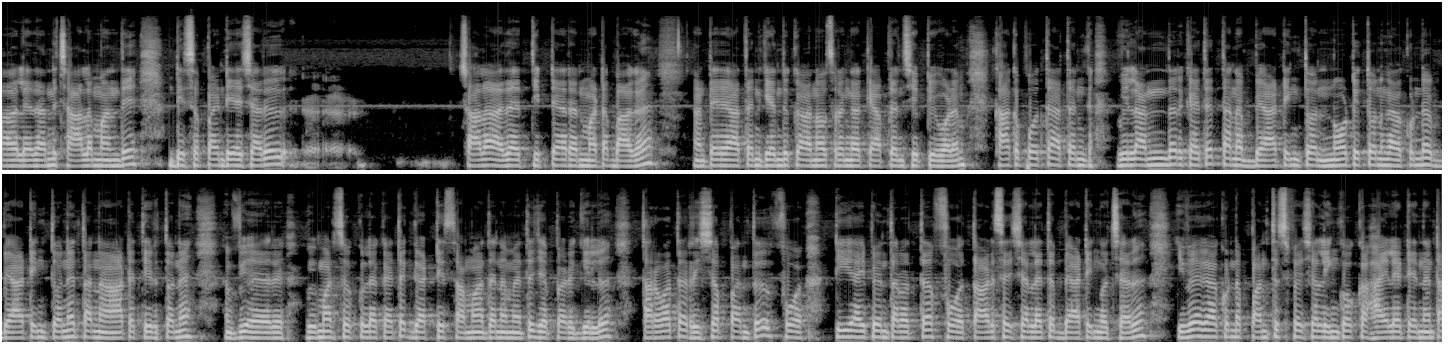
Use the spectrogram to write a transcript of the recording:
బాగలేదని చాలామంది డిసప్పాయింట్ చేశారు. చాలా అదే తిట్టారనమాట బాగా. అంటే అతనికి ఎందుకు అనవసరంగా క్యాప్టెన్షిప్ ఇవ్వడం? కాకపోతే అతనికి వీళ్ళందరికైతే తన బ్యాటింగ్తో నోటితో కాకుండా బ్యాటింగ్తోనే తన ఆట తీరుతోనే విమర్శకులకైతే గట్టి సమాధానం అయితే చెప్పాడు గిల్. తర్వాత రిషబ్ పంత్ ఫో టీ అయిపోయిన తర్వాత ఫో థర్డ్ సెషన్లో అయితే బ్యాటింగ్ వచ్చారు. ఇవే కాకుండా పంత్ స్పెషల్ ఇంకొక హైలైట్ ఏంటంటే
